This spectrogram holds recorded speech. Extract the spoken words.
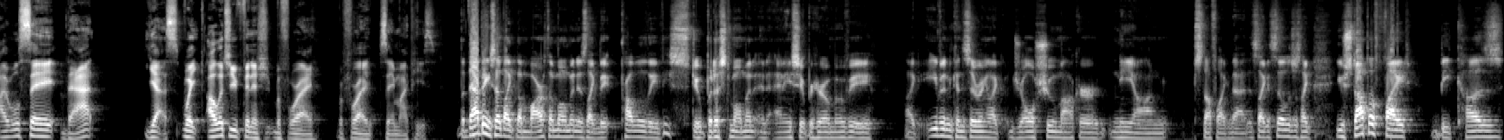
I will say that. Yes. Wait, I'll let you finish before I before I say my piece. But that being said, like the Martha moment is like the probably the stupidest moment in any superhero movie. Like even considering like Joel Schumacher, Neon stuff like that. It's like it's still just like you stop a fight because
